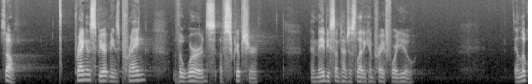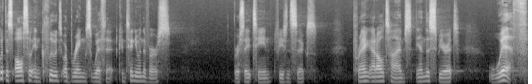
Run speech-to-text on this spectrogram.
So, praying in the Spirit means praying the words of Scripture and maybe sometimes just letting Him pray for you. And look what this also includes or brings with it. Continue in the verse. Verse 18, Ephesians 6. Praying at all times in the Spirit with.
